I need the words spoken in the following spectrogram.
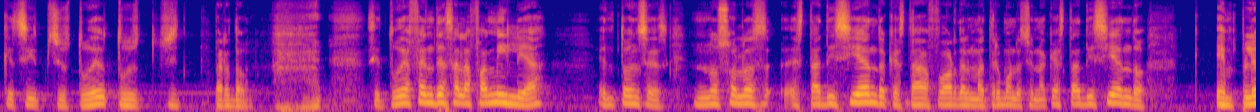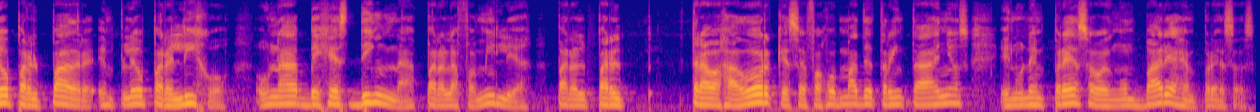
que si, si tú, tú si, perdón, si tú defendes a la familia, entonces, no solo estás diciendo que estás a favor del matrimonio, sino que estás diciendo empleo para el padre, empleo para el hijo, una vejez digna para la familia, para el, para el trabajador que se fajó más de 30 años en una empresa o en varias empresas.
